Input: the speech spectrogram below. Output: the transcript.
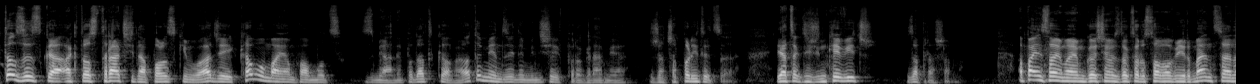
Kto zyska, a kto straci na Polskim Ładzie i komu mają pomóc zmiany podatkowe? O tym m.in. dzisiaj w programie Rzecz o Polityce. Jacek Nizinkiewicz, zapraszam. A Państwa i moim gościem jest dr Sławomir Mencen,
